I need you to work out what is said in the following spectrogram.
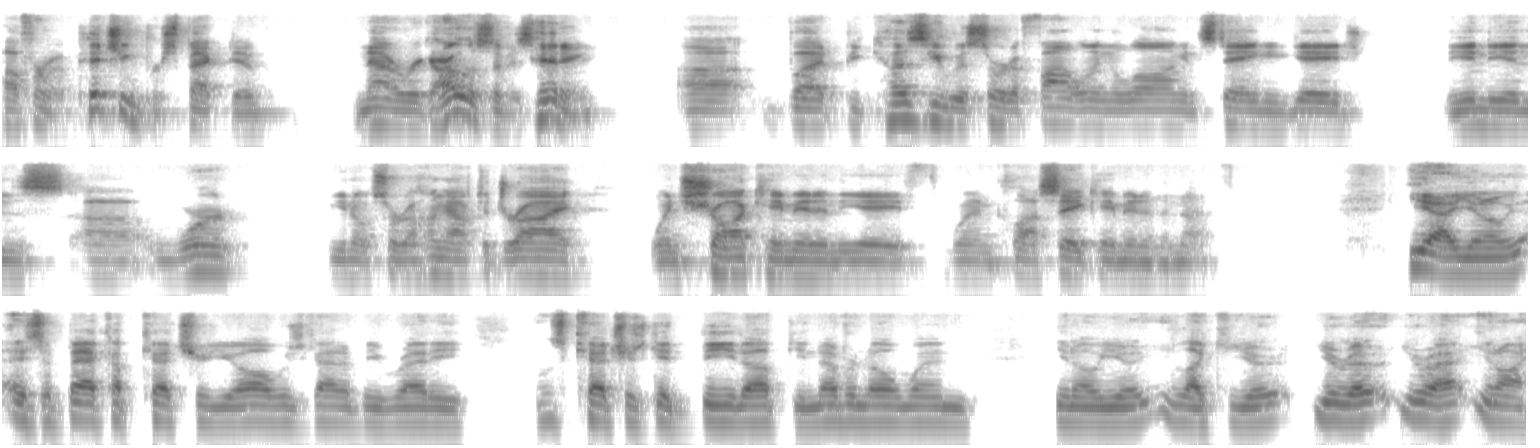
uh, from a pitching perspective now regardless of his hitting. Uh, but because he was sort of following along and staying engaged, the Indians uh, weren't, you know, sort of hung out to dry when Shaw came in in the eighth, when Clase came in in the ninth. Yeah, you know, as a backup catcher, you always got to be ready. Those catchers get beat up. You never know when, you know, you're like you're you're you're a, you know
